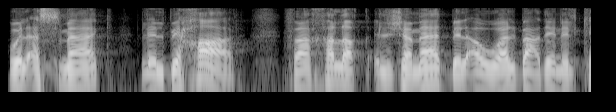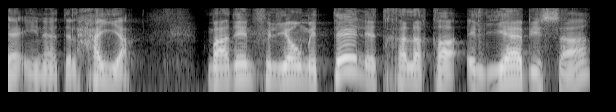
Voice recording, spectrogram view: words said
والأسماك للبحار. فخلق الجماد بالأول بعدين الكائنات الحية. بعدين في اليوم الثالث خلق اليابسة.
